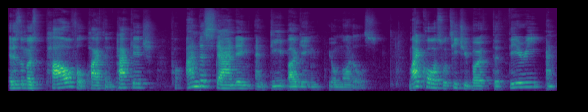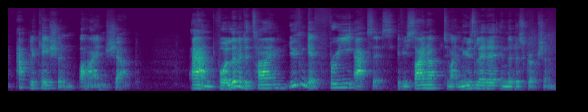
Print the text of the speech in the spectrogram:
It is the most powerful Python package for understanding and debugging your models. My course will teach you both the theory and application behind SHAP. And for a limited time, you can get free access if you sign up to my newsletter in the description.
